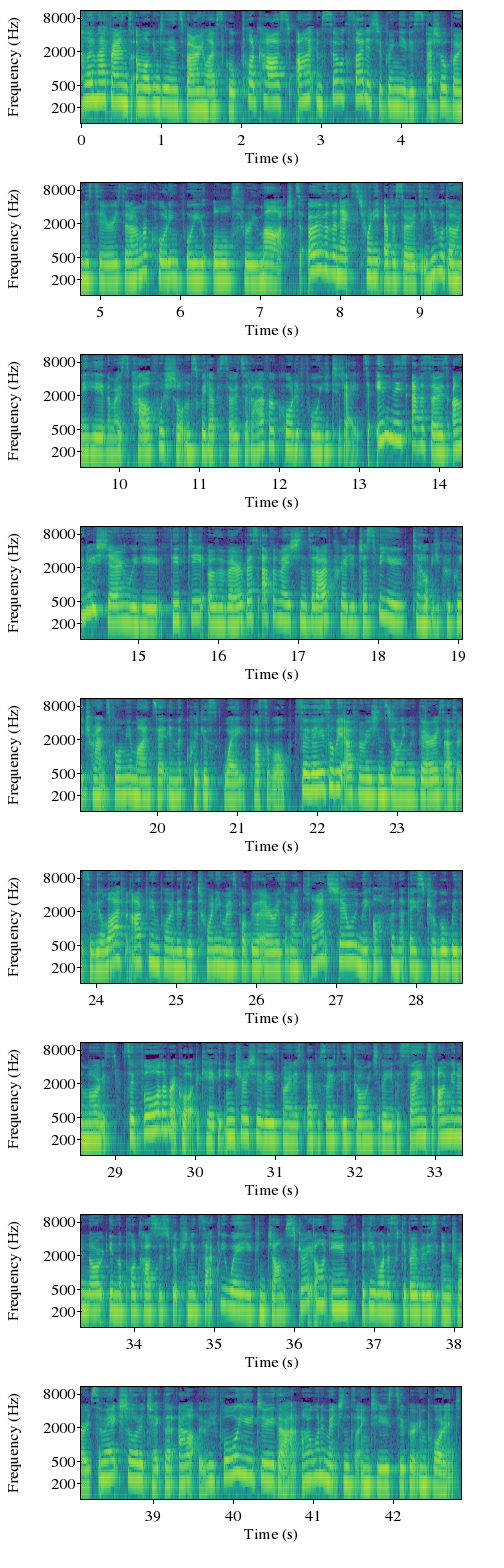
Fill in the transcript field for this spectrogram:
Hello, my friends, and welcome to the Inspiring Life School podcast. I am so excited to bring you this special bonus series that I'm recording for you all through March. So, over the next 20 episodes, you are going to hear the most powerful, short, and sweet episodes that I've recorded for you today. So, in these episodes, I'm going to be sharing with you 50 of the very best affirmations that I've created just for you to help you quickly transform your mindset in the quickest way possible. So, these will be affirmations dealing with various aspects of your life, and I've pinpointed the 20 most popular areas that my clients share with me often that they struggle with the most. So, for the record, record. Okay, the intro to these bonus episodes is going to be the same. So I'm going to note in the podcast description exactly where you can jump straight on in if you want to skip over this intro. So make sure to check that out. But before you do that, I want to mention something to you super important.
